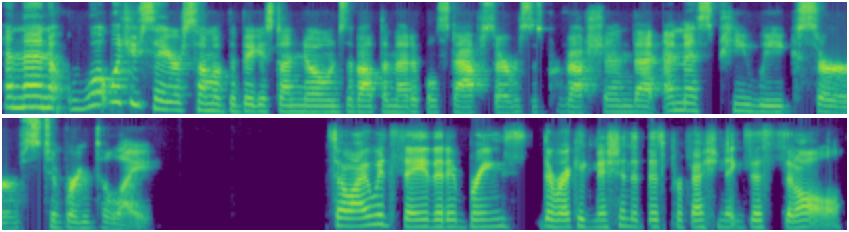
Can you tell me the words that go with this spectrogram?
And then, what would you say are some of the biggest unknowns about the medical staff services profession that MSP Week serves to bring to light? So, I would say that it brings the recognition that this profession exists at all.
